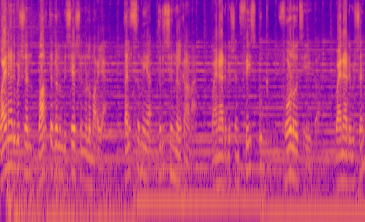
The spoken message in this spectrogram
വയനാട് വിഷൻ വാർത്തകളും വിശേഷങ്ങളും അറിയാൻ തത്സമയ ദൃശ്യങ്ങൾ കാണാൻ വയനാട് വിഷൻ ഫേസ്ബുക്ക് ഫോളോ ചെയ്യുക. Wayanad Vision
